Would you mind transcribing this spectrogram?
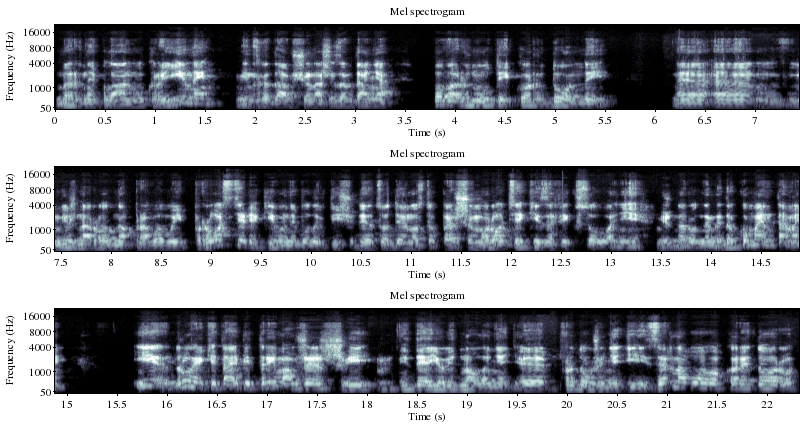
мирний план України. Він згадав, що наше завдання повернути кордони е, е, в міжнародно-правовий простір, які вони були в 1991 році, які зафіксовані міжнародними документами. І друге, Китай підтримав вже ж ідею відновлення е, продовження дії зернового коридору.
